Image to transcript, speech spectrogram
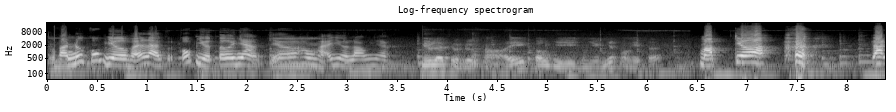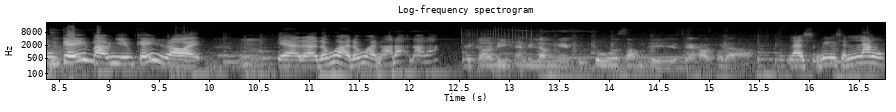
Và nước cốt dừa phải là cốt dừa tươi nha chứ không phải dừa lon nha. Miu Lê thường được hỏi câu gì nhiều nhất vào ngày Tết? Mập chưa? Đăng ký bao nhiêu ký rồi dạ rồi đúng rồi đúng rồi nó đó nó đó. Để coi đi 25 ngày food tour xong thì sẽ hỏi câu đó. Là Miu sẽ lăn.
